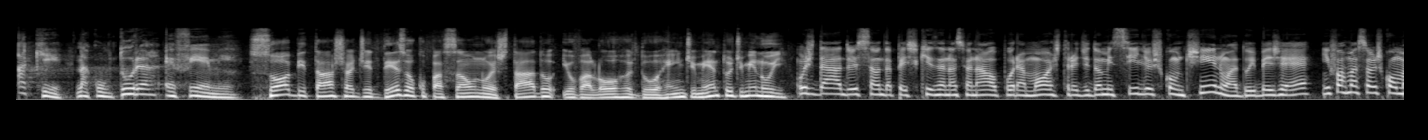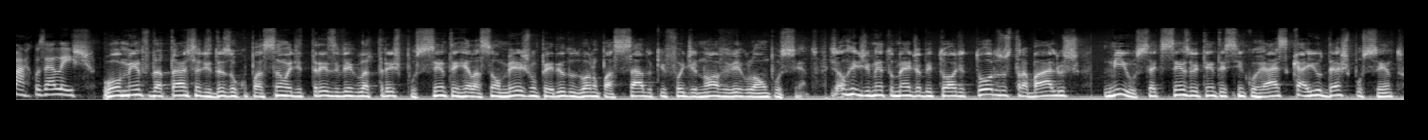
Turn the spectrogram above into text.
aqui na Cultura FM. Sobe taxa de desocupação no estado e o valor do rendimento diminui. Os dados são da Pesquisa Nacional por Amostra de Domicílios Contínua do IBGE. Informações com Marcos Aleixo. O aumento da taxa de desocupação é de 13,3% em relação ao mesmo período do ano passado, que foi de 9,1%. Já o rendimento médio habitual de todos os trabalhos, R$ 1.785, caiu 10%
